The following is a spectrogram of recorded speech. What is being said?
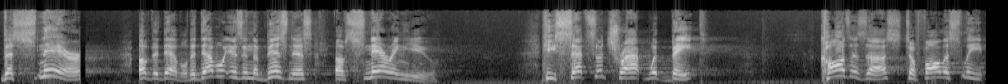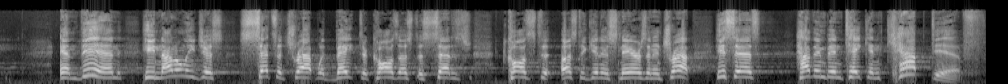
the snare of the devil. The devil is in the business of snaring you. He sets a trap with bait, causes us to fall asleep, and then he not only just sets a trap with bait to cause us to set cause to, us to get in snares and entrap. He says, having been taken captive.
